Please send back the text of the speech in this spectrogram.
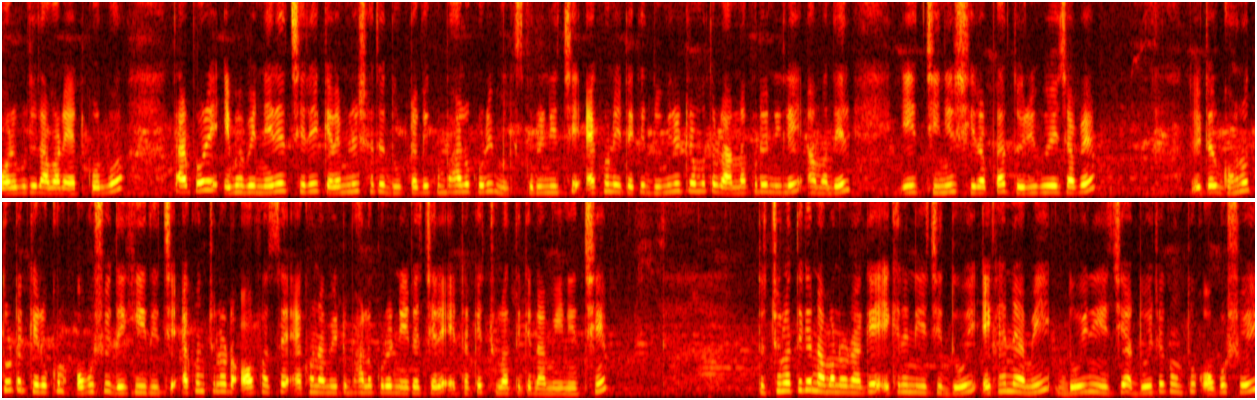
পরবর্তীতে আবার অ্যাড করব। তারপরে এভাবে নেড়ে ছেড়ে ক্যারামেলের সাথে দুধটাকে খুব ভালো করে মিক্স করে নিচ্ছি। এখন এটাকে দু মিনিটের মতো রান্না করে নিলেই আমাদের এই চিনির সিরাপটা তৈরি হয়ে যাবে। তো এটার ঘনত্বটা কীরকম অবশ্যই দেখিয়ে দিচ্ছি। এখন চুলাটা অফ আছে। এখন আমি একটু ভালো করে নেড়ে চেড়ে এটাকে চুলা থেকে নামিয়ে নিচ্ছি। তো চুলা থেকে নামানোর আগে এখানে নিয়েছি দই। এখানে আমি দই নিয়েছি আর দইটা কিন্তু অবশ্যই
